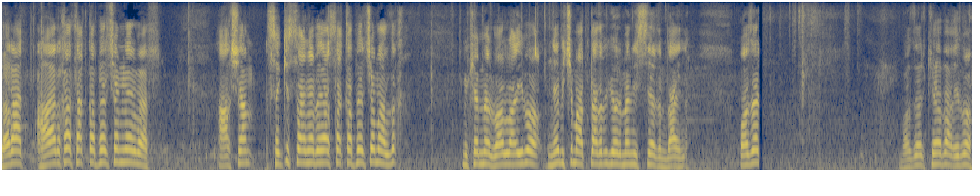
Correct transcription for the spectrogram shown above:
Berat harika takka perçemler var. Akşam 8 tane beyaz takka perçem aldık. Mükemmel vallahi İbo ne biçim atladı bir görmeni isterdim daha yine. Pazar Pazar kiye bak İbo.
